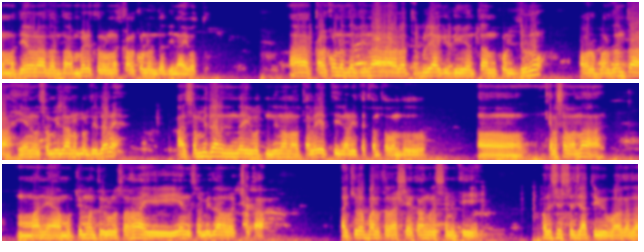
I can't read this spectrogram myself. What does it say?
ನಮ್ಮ ದೇವರಾದಂಥ ಅಂಬೇಡ್ಕರನ್ನು ಕಳ್ಕೊಂಡಂಥ ದಿನ ಇವತ್ತು. ಆ ಕಳ್ಕೊಂಡಂಥ ದಿನ ನಾವೆಲ್ಲ ತಬ್ಬಲಿ ಆಗಿದ್ದೀವಿ ಅಂತ ಅಂದ್ಕೊಂಡಿದ್ರು ಅವರು ಬರೆದಂಥ ಏನು ಸಂವಿಧಾನ ಬರೆದಿದ್ದಾರೆ ಆ ಸಂವಿಧಾನದಿಂದ ಇವತ್ತಿನ ದಿನ ನಾವು ತಲೆ ಎತ್ತಿ ನಡೀತಕ್ಕಂಥ ಒಂದು ಕೆಲಸವನ್ನು ಮಾನ್ಯ ಮುಖ್ಯಮಂತ್ರಿಗಳು ಸಹ ಈ ಏನು ಸಂವಿಧಾನ ರಕ್ಷಕ ಅಖಿಲ ಭಾರತ ರಾಷ್ಟ್ರೀಯ ಕಾಂಗ್ರೆಸ್ ಸಮಿತಿ ಪರಿಶಿಷ್ಟ ಜಾತಿ ವಿಭಾಗದ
